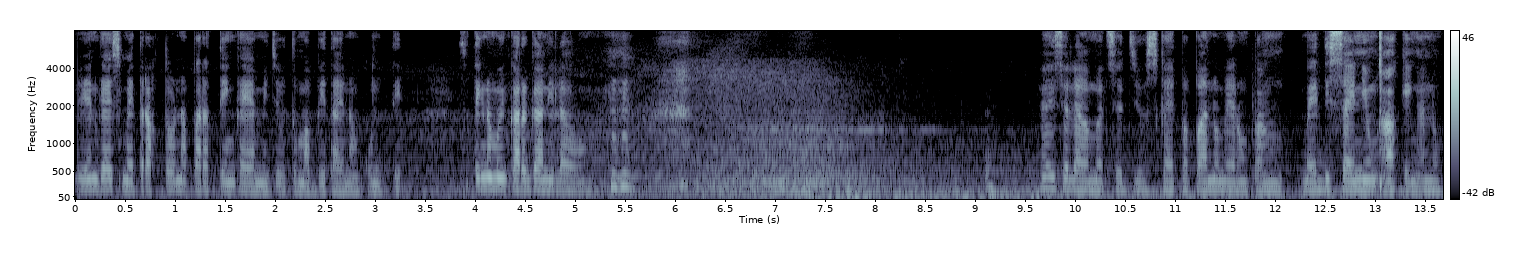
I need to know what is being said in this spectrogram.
Ayan guys, may traktor na parating kaya medyo tumabi tayo ng kunti. So tingnan mo yung karga nila oh. Ay, salamat sa Diyos. Kahit pa paano merong pang, may design yung aking ano,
